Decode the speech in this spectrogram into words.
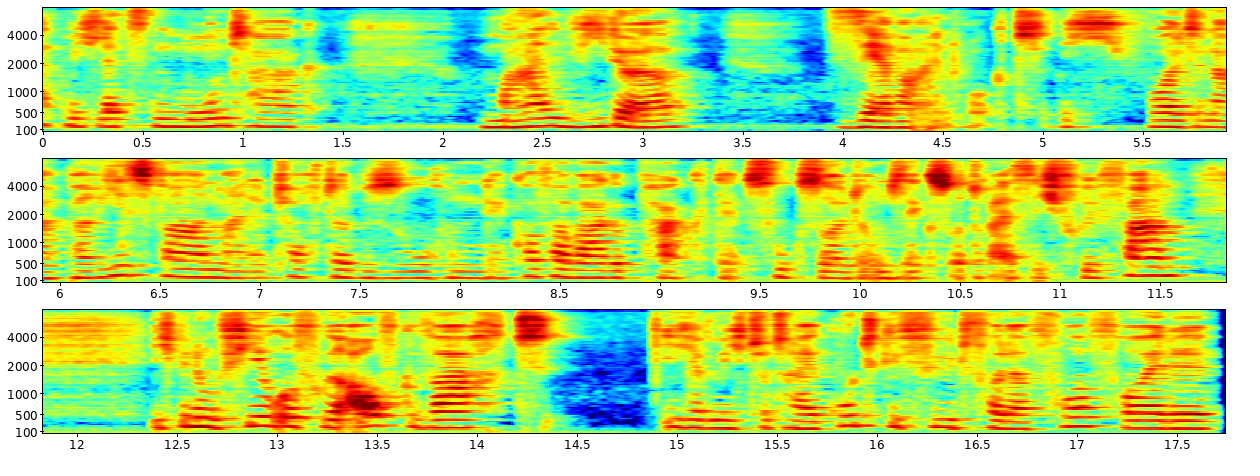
hat mich letzten Montag mal wieder sehr beeindruckt. Ich wollte nach Paris fahren, meine Tochter besuchen, der Koffer war gepackt, der Zug sollte um 6.30 Uhr früh fahren. Ich bin um 4 Uhr früh aufgewacht, ich habe mich total gut gefühlt, voller Vorfreude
